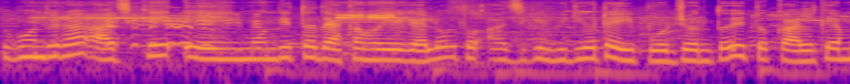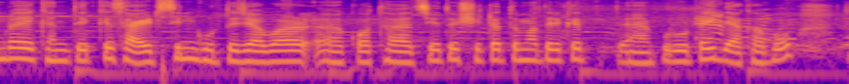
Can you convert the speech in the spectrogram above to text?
তো বন্ধুরা, আজকে এই মন্দিরটা দেখা হয়ে গেল। তো আজকের ভিডিওটা এই পর্যন্তই। তো কালকে আমরা এখান থেকে সাইট সিন ঘুরতে যাওয়ার কথা আছে। তো সেটা তোমাদেরকে পুরোটাই দেখাবো। তো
